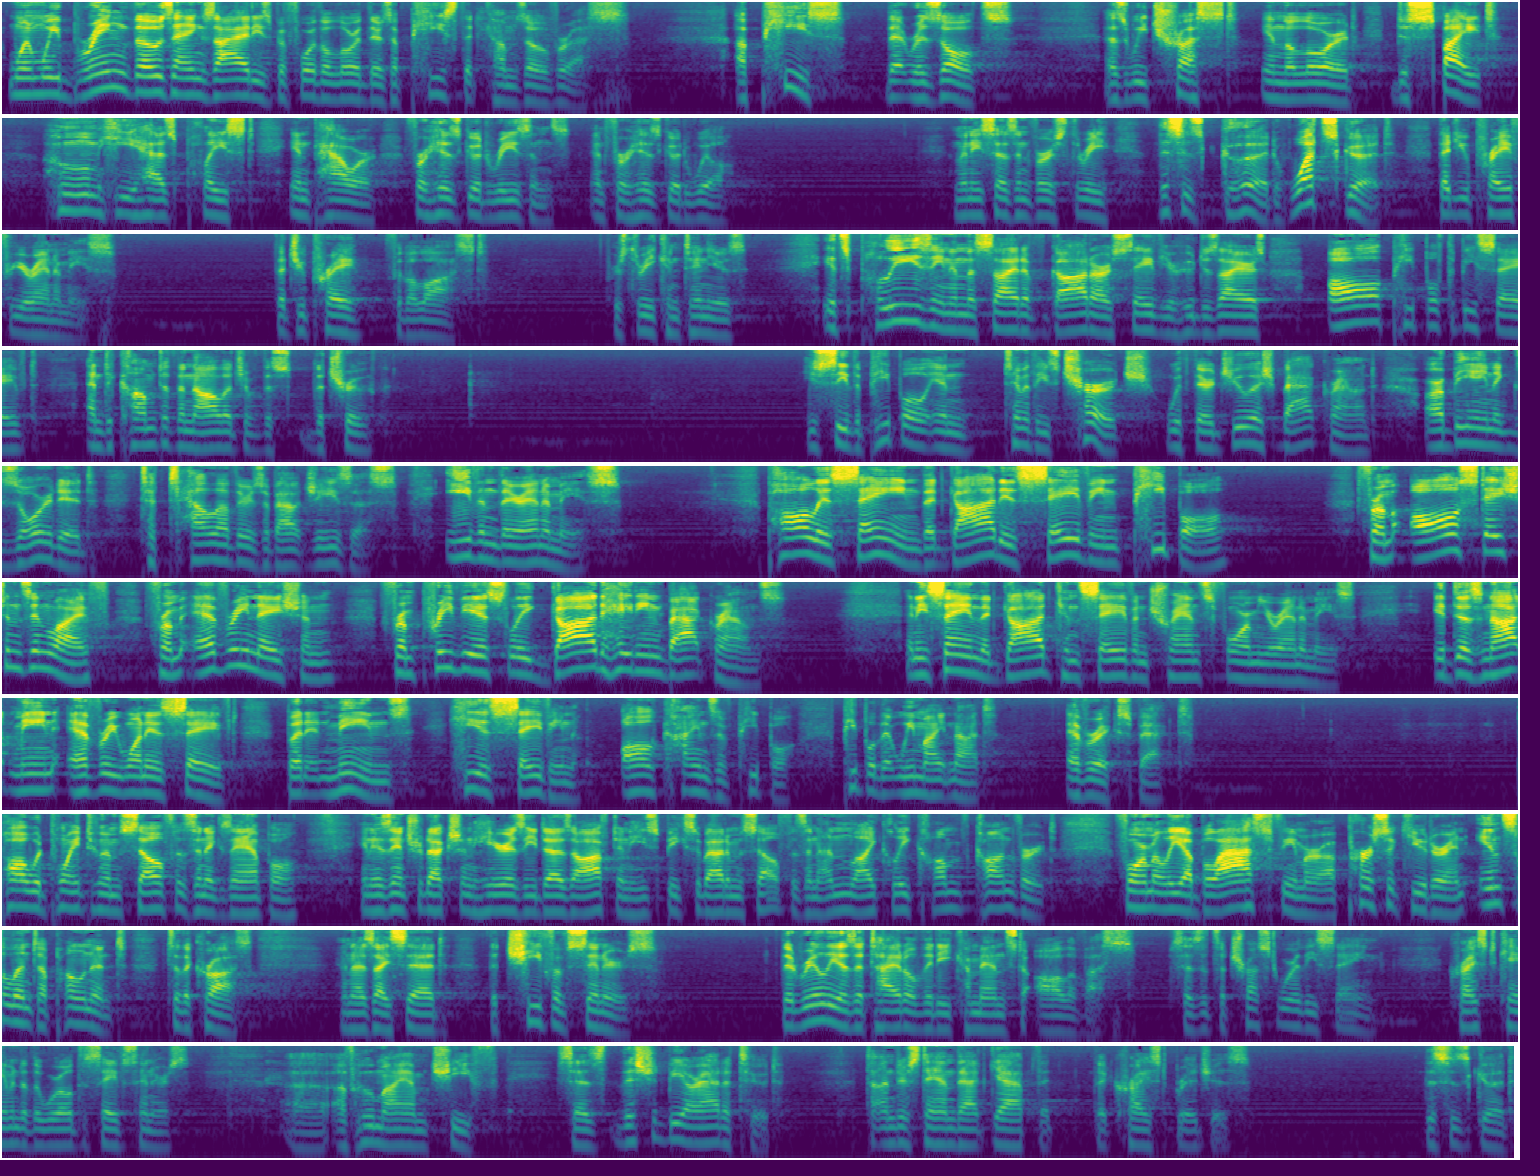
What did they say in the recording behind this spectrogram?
When we bring those anxieties before the Lord, there's a peace that comes over us, a peace that results as we trust in the Lord, despite whom He has placed in power for His good reasons and for His good will. And then He says in verse 3 this is good. What's good? That you pray for your enemies, that you pray for the lost. Verse 3 continues It's pleasing in the sight of God our Savior, who desires all people to be saved and to come to the knowledge of this, the truth. You see, the people in Timothy's church, with their Jewish background, are being exhorted to tell others about Jesus even their enemies. Paul is saying that God is saving people from all stations in life, from every nation, from previously God hating backgrounds. And he's saying that God can save and transform your enemies. It does not mean everyone is saved, but it means he is saving all kinds of people, people that we might not ever expect. Paul would point to himself as an example. In his introduction here, as he does often, he speaks about himself as an unlikely convert, formerly a blasphemer, a persecutor, an insolent opponent to the cross. And as I said, the chief of sinners. That really is a title that he commends to all of us. Says it's a trustworthy saying. Christ came into the world to save sinners, uh, of whom I am chief. Says this should be our attitude to understand that gap that, that Christ bridges. This is good.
